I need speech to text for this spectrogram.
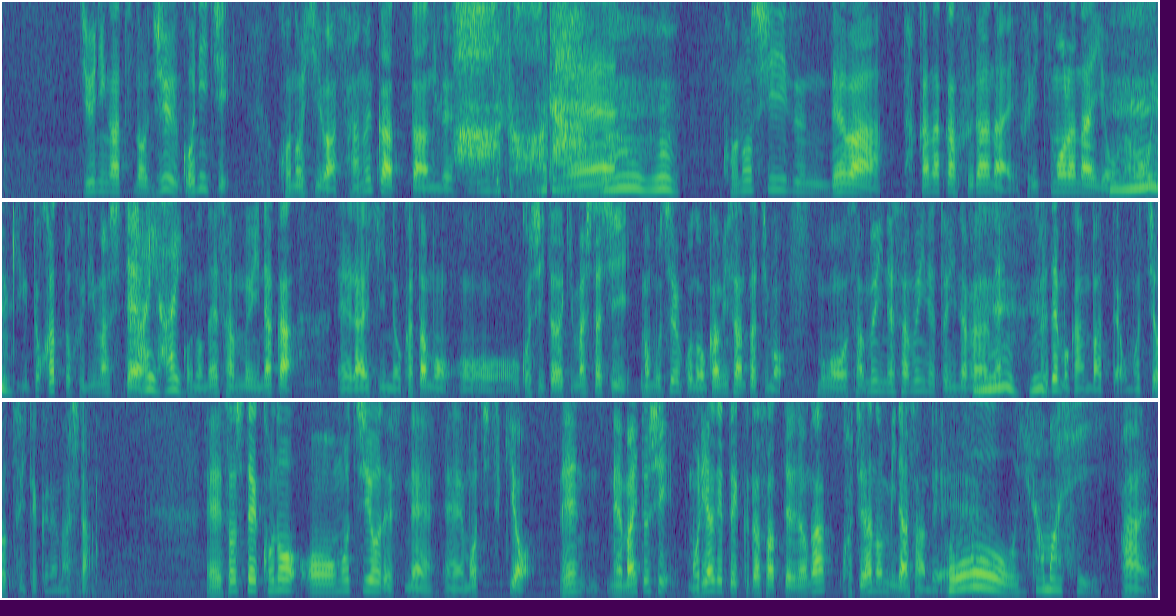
12月の15日この日は寒かったんです。ああそうだ、ねうんうん。このシーズンではなかなか降らない降り積もらないような大雪ドカッと降りまして、はいはい。このね寒い中、えー来賓の方もおお越しいただきましたし、まあ、もちろんこのおかみさんたちももう寒いね寒いねと言いながらね、それでも頑張ってお餅をついてくれました、えーそしてこのおお餅をですね、えー餅つきを連ね、毎年盛り上げてくださっているのがこちらの皆さんです。おお勇ましいはい。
